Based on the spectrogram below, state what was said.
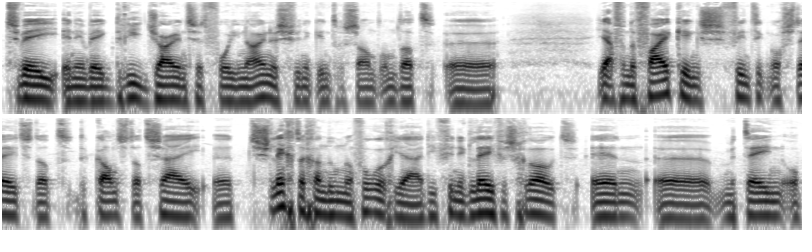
2 en in week 3 Giants en 49ers vind ik interessant. Omdat, ja, van de Vikings vind ik nog steeds dat de kans dat zij het slechter gaan doen dan vorig jaar, die vind ik levensgroot. En eh, meteen op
